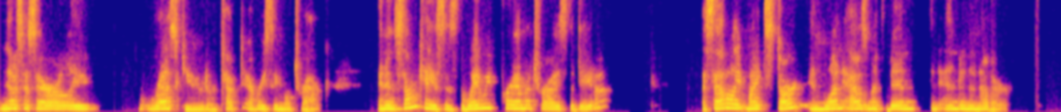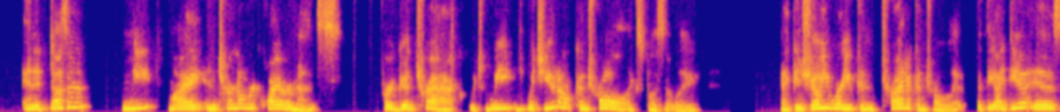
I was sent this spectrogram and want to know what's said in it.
necessarily rescued or kept every single track. And in some cases, the way we parameterize the data, a satellite might start in one azimuth bin and end in another. And it doesn't meet my internal requirements for a good track, which we which you don't control explicitly. I can show you where you can try to control it, but the idea is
